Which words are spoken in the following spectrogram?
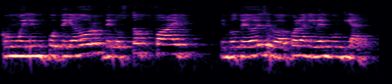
como el embotellador de los top 5 embotelladores de Coca-Cola a nivel mundial.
